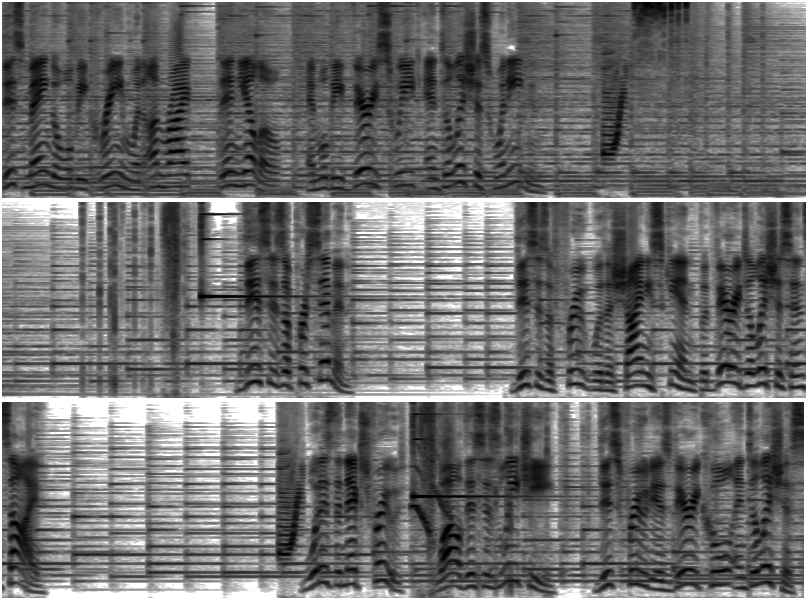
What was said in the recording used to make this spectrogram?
This mango will be green when unripe, then yellow, and will be very sweet and delicious when eaten. This is a persimmon. This is a fruit with a shiny skin but very delicious inside. What is the next fruit? Wow, this is lychee. This fruit is very cool and delicious.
